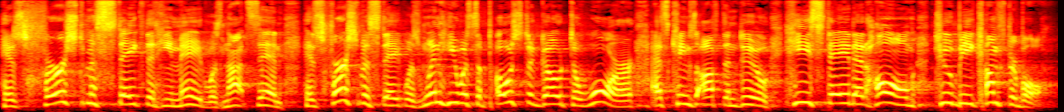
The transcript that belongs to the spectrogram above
His first mistake that he made was not sin. His first mistake was when he was supposed to go to war, as kings often do, he stayed at home to be comfortable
